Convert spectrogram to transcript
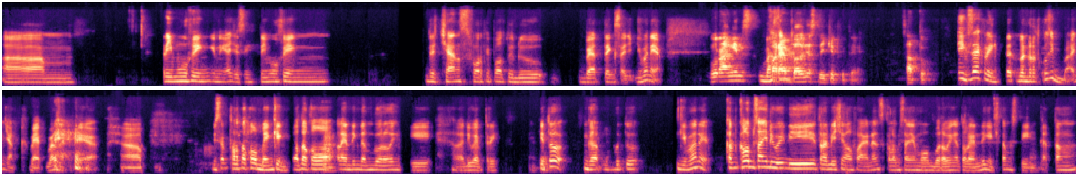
em, removing ini aja sih, removing the chance for people to do bad things aja. Gimana ya? Bahkan- variabelnya sedikit gitu ya. Satu. Exactly. Dan menurutku sih banyak, banyak banget kayak um, bisa protokol banking, protokol Nah. lending dan borrowing di uh, di Web3. Itu nggak butuh gimana ya? Kan kalau misalnya di, di traditional finance, kalau misalnya mau borrowing atau lending ya kita mesti datang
